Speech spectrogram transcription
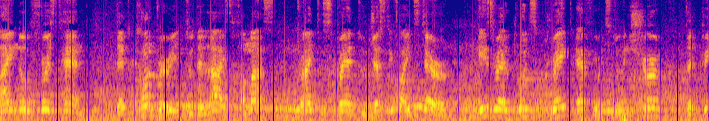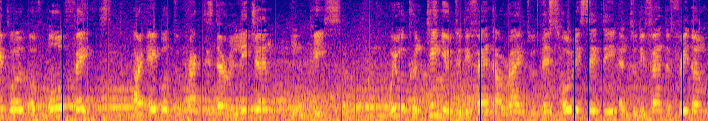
I know firsthand that contrary to the lies Hamas tried to spread to justify its terror, Israel puts great efforts to ensure that people of all faiths are able to practice their religion in peace. We will continue to defend our right to this holy city and to defend the freedom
